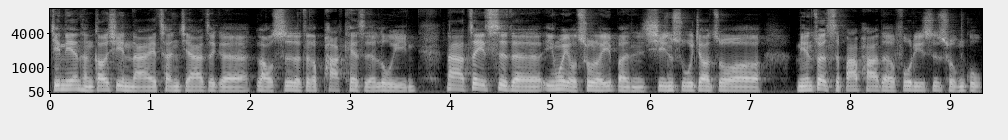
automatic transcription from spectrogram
今天很高兴来参加这个老师的这个 Podcast 的录音。那这一次的，因为有出了一本新书，叫做《年赚十八趴的复利式存股》，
